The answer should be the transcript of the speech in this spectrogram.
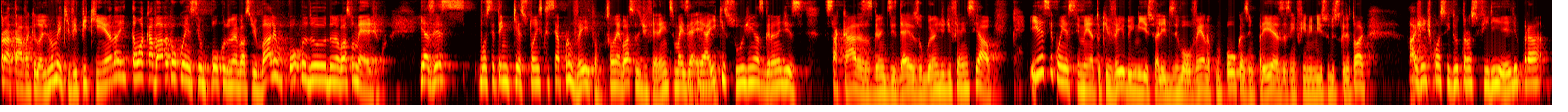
tratava aquilo ali numa equipe pequena, então acabava que eu conhecia um pouco do negócio de bala e um pouco do, do negócio do médico. E às vezes você tem questões que se aproveitam, são negócios diferentes, mas é, é, aí que surgem as grandes sacadas, as grandes ideias, o grande diferencial. E esse conhecimento que veio do início ali desenvolvendo com poucas empresas, enfim, no início do escritório, a gente conseguiu transferir ele para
